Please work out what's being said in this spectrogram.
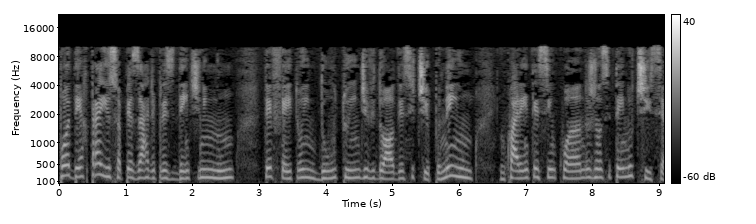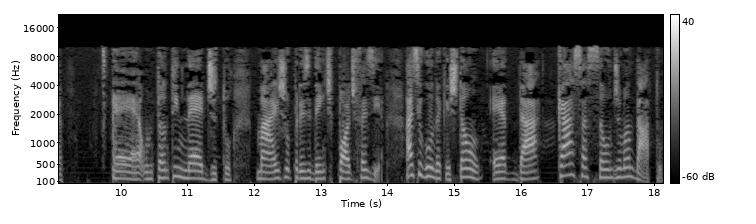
poder para isso, apesar de presidente nenhum ter feito um indulto individual desse tipo. Nenhum. Em 45 anos não se tem notícia é um tanto inédito, mas o presidente pode fazer. A segunda questão é da cassação de mandato.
